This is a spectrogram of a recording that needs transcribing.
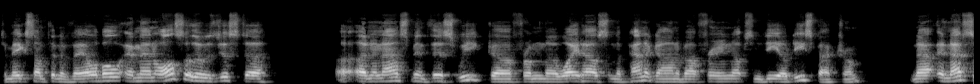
to make something available. And then also there was just a, a an announcement this week uh, from the White House and the Pentagon about freeing up some DoD spectrum. Now, and that's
